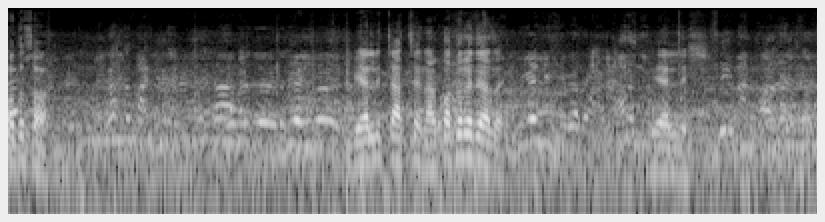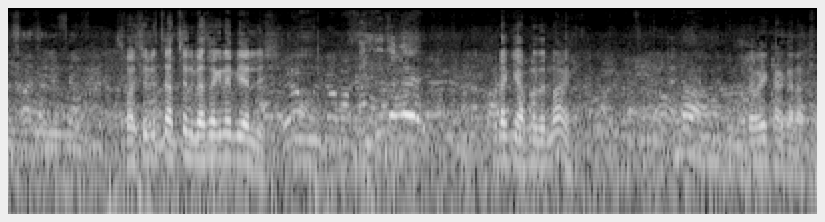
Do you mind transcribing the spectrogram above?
কত শ? বিয়াল্লিশ চাচ্ছেন আর কত হলে দেওয়া যায়? বিয়াল্লিশ। ছয়চল্লিশ চাচ্ছেন বেচা কিনা বিয়াল্লিশ। ওটা কি আপনাদের নয়? ওটা ওই কাকার আছে।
